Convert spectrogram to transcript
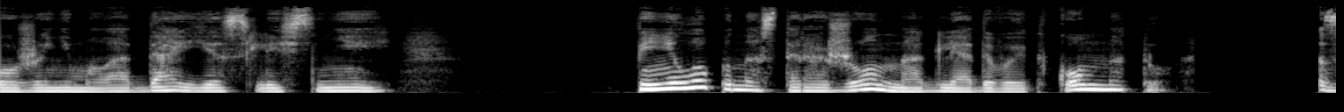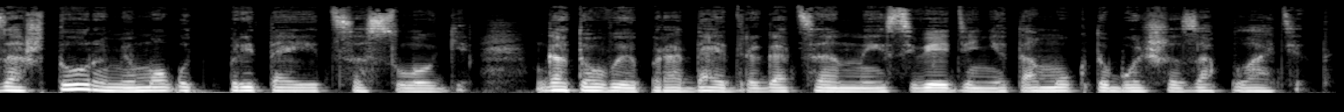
уже не молода, если с ней...» Пенелопа настороженно оглядывает комнату, за шторами могут притаиться слуги, готовые продать драгоценные сведения тому, кто больше заплатит.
